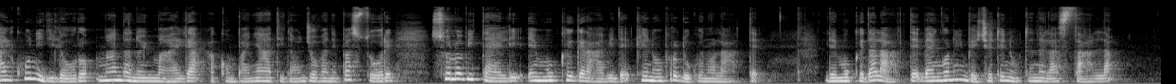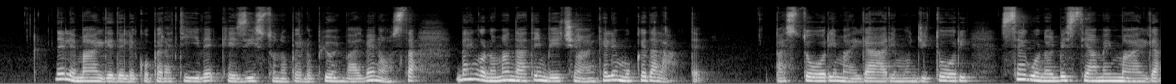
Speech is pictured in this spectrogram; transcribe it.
Alcuni di loro mandano in malga, accompagnati da un giovane pastore, solo vitelli e mucche gravide che non producono latte. Le mucche da latte vengono invece tenute nella stalla. Nelle malghe delle cooperative, che esistono per lo più in Val Venosta, vengono mandate invece anche le mucche da latte. Pastori, malgari e mungitori seguono il bestiame in malga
